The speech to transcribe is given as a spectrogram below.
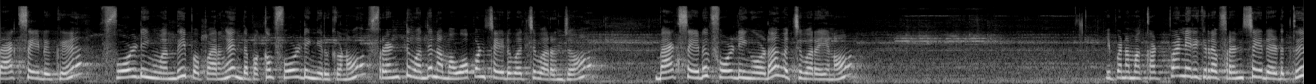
பேக் சைடுக்கு ஃபோல்டிங் வந்து இப்போ பாருங்கள் இந்த பக்கம் ஃபோல்டிங் இருக்கணும். ஃப்ரண்ட்டு வந்து நம்ம ஓப்பன் சைடு வச்சு வரைஞ்சோம். பேக் சைடு ஃபோல்டிங்கோடு வச்சு வரையணும். இப்போ நம்ம கட் பண்ணியிருக்கிற ஃப்ரண்ட் சைடு எடுத்து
